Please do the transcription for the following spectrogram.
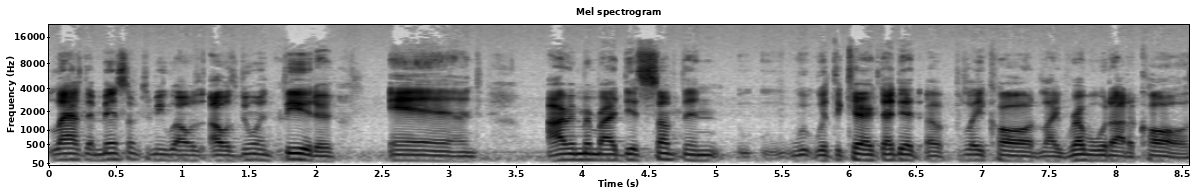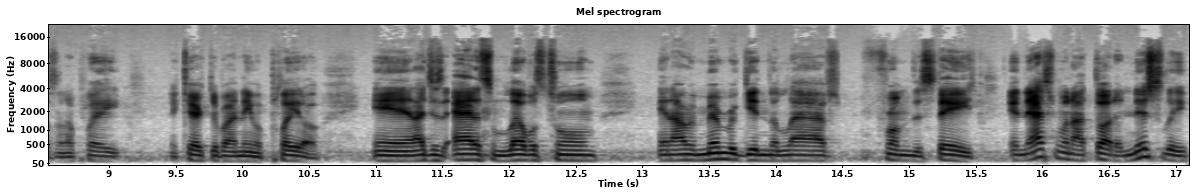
laughs that meant something to me while I was I was doing theater, and I remember I did something w- with the character. I did a play called like Rebel Without a Cause, and I played a character by the name of Plato, and I just added some levels to him, and I remember getting the laughs from the stage, and that's when I thought initially.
